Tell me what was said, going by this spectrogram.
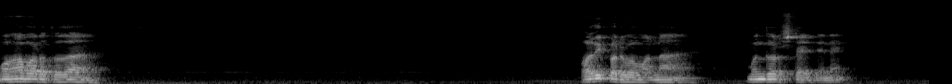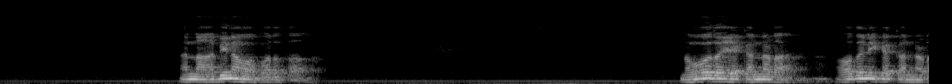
ಮಹಾಭಾರತದ ಆದಿಪರ್ವವನ್ನು ಮುಂದುವರಿಸ್ತಾ ಇದ್ದೇನೆ. ನನ್ನ ಅಭಿನವ ಭಾರತ ನವೋದಯ ಕನ್ನಡ ಆಧುನಿಕ ಕನ್ನಡ,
